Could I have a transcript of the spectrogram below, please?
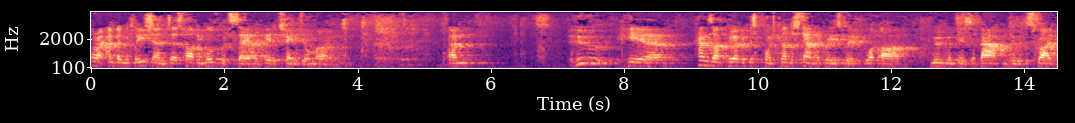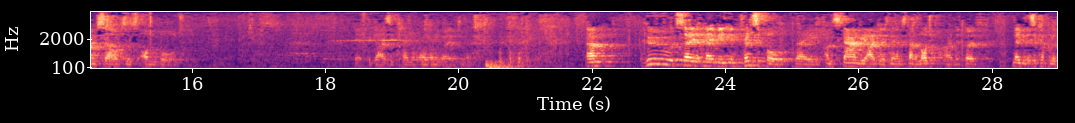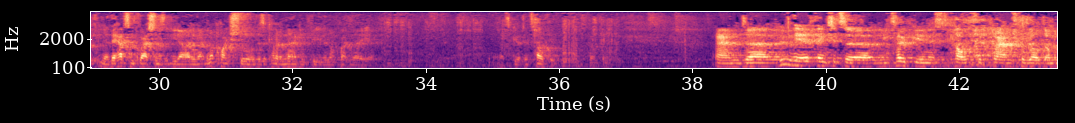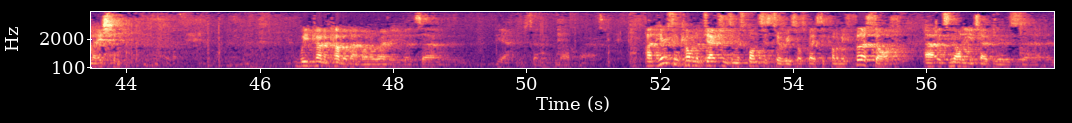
All right, I'm Ben McLeish, and as Harvey Milk would say, I'm here to change your mind. Um, who here, hands up, whoever at this point can understand and agrees with what our movement is about and who would describe themselves as on board? Yeah, the guys who came along anyway, isn't it? um, who would say that maybe in principle they understand the ideas and they understand the logic behind it, but maybe there's a couple of, you know, they have some questions that need ironing out, they're not quite sure, there's a kind of a nagging feeling they're not quite there yet. Yeah, that's good, it's healthy. It's healthy. And uh, who here thinks it's a utopianist cult with plans for world domination? We've kind of covered that one already, but uh, yeah, it's um, not that. Uh, here are some common objections and responses to a resource-based economy. First off, uh, it's not a utopia, as, uh,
